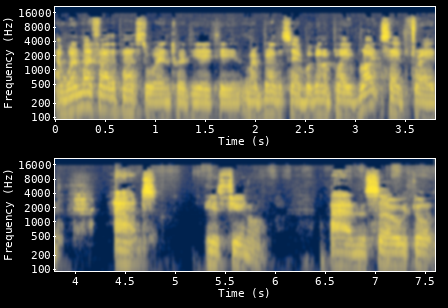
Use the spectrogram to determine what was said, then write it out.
And when my father passed away in 2018, my brother said, We're going to play Right Said Fred at his funeral. And so we thought,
